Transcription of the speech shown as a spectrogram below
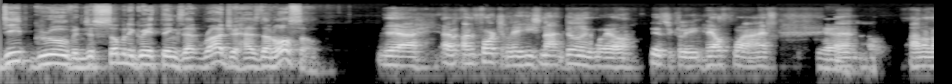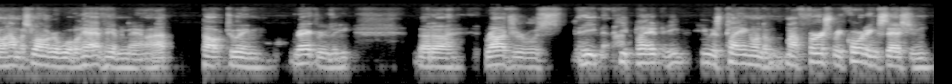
deep groove and just so many great things that Roger has done also. Yeah, unfortunately, he's not doing well physically, health wise. Yeah. And I don't know how much longer we'll have him now. I talk to him regularly but uh, Roger was he he played he, he was playing on the, my first recording session,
